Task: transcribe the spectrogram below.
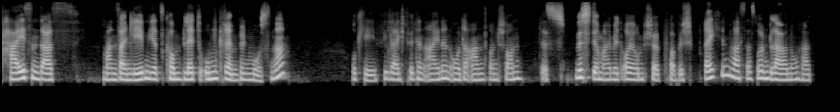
heißen, dass man sein Leben jetzt komplett umkrempeln muss. Ne? Okay, vielleicht für den einen oder anderen schon. Das müsst ihr mal mit eurem Schöpfer besprechen, was er so in Planung hat.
